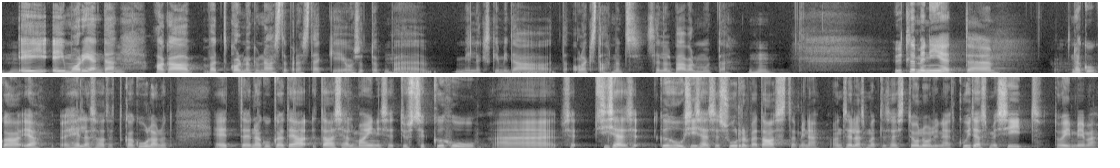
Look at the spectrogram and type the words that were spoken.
mm, -hmm. ei, ei morjenda mm, -hmm. aga vaat kolmekümne aasta pärast äkki osutub mm -hmm. millekski, mida -hmm. ta oleks tahtnud sellel päeval muuta mm. -hmm. ütleme nii, et äh, nagu ka jah, Helle saadet ka kuulanud, et nagu ka tea-, Daasial mainis, et just see kõhu äh,, see sisese, kõhusisese surve taastamine on selles mõttes hästi oluline, et kuidas me siit toimime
